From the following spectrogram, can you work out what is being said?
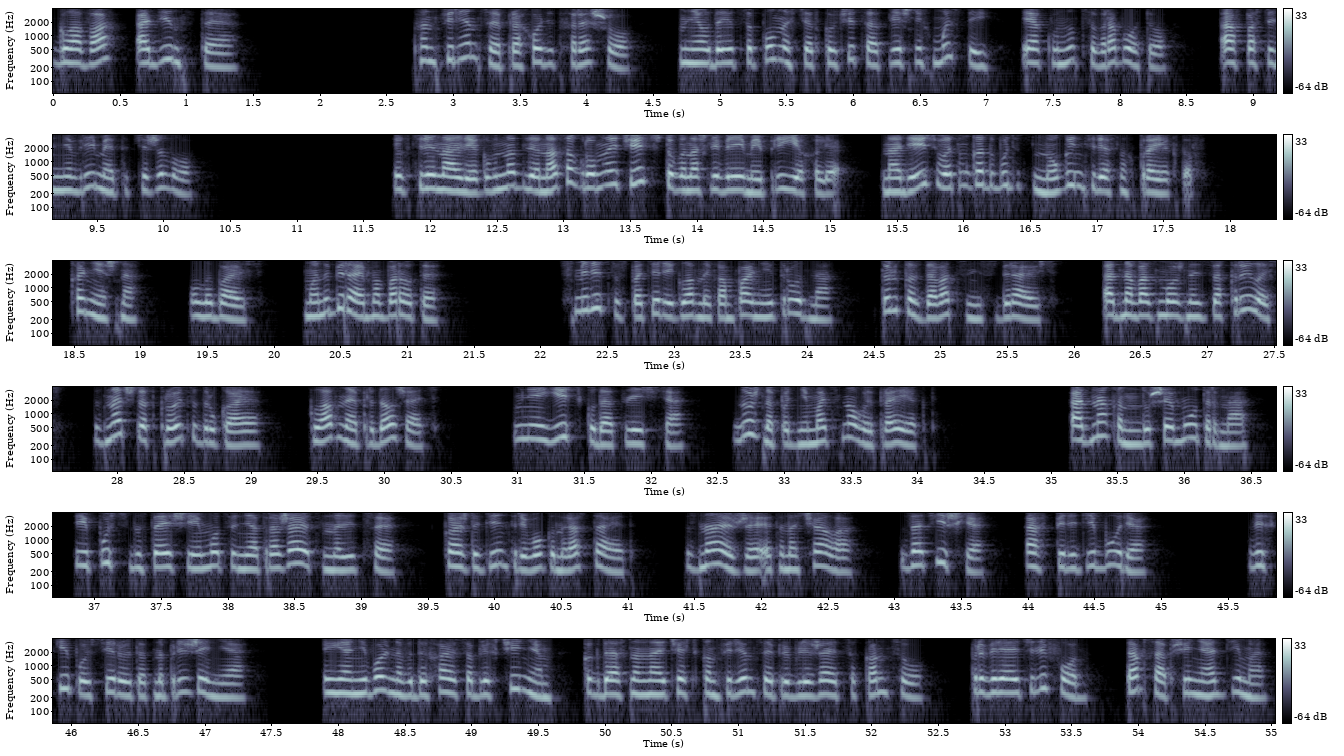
Глава одиннадцатая. Конференция проходит хорошо. Мне удается полностью отключиться от лишних мыслей и окунуться в работу. А в последнее время это тяжело. Екатерина Олеговна, для нас огромная честь, что вы нашли время и приехали. Надеюсь, в этом году будет много интересных проектов. Конечно. Улыбаюсь. Мы набираем обороты. Смириться с потерей главной компании трудно. Только сдаваться не собираюсь. Одна возможность закрылась, значит, откроется другая. Главное — продолжать. Мне есть куда отвлечься. Нужно поднимать новый проект. Однако на душе муторно. И пусть настоящие эмоции не отражаются на лице, каждый день тревога нарастает. Знаю же, это начало. Затишье, а впереди буря. Виски пульсируют от напряжения. И я невольно выдыхаю с облегчением, когда основная часть конференции приближается к концу. Проверяю телефон. Там сообщение от Димы.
